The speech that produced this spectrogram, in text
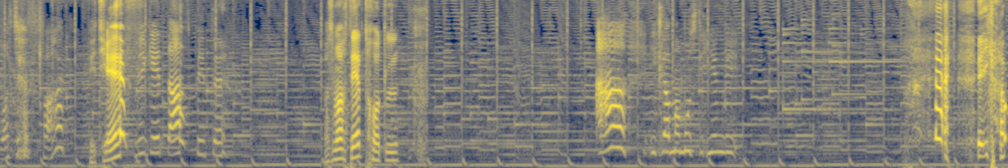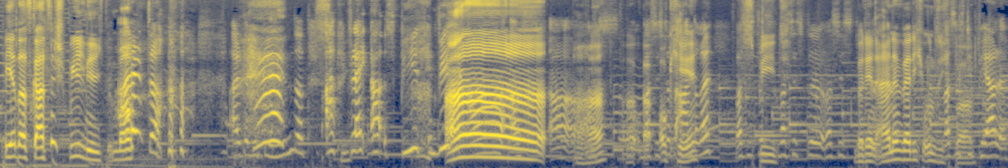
What the fuck? WTF? Wie geht das bitte? Was macht der Trottel? Ah, ich glaube, man musste irgendwie. Ich kapiere das ganze Spiel nicht. Warum? Alter! Alter, wie behindert. Ah, vielleicht. Ah, Speed, Invisible. Ah, ah, aha. so. Ah, Was ist okay. das andere? Was ist Speed. Das, was ist, äh, was ist Bei den einen werde ich Was ist unsichtbar. die Perle?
